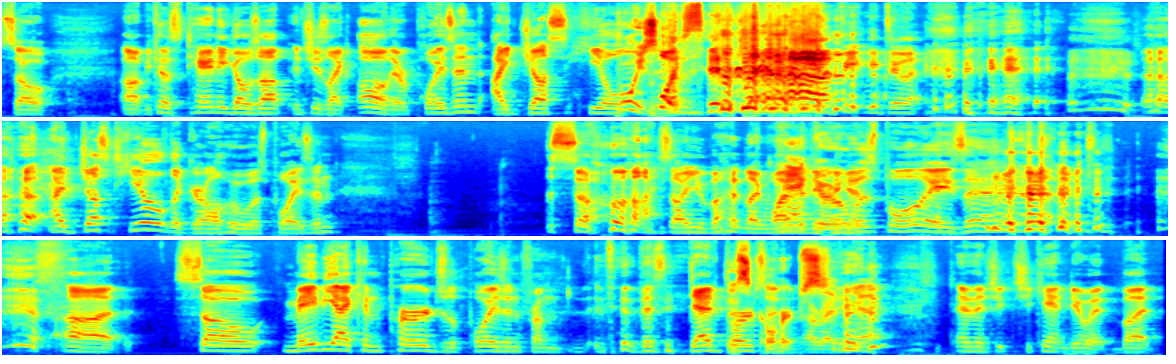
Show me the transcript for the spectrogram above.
So, uh, because Tandy goes up and she's like, "Oh, they're poisoned. I just healed. Poison. Beat me to it. I just healed the girl who was poisoned." So I saw you about like why that to do it girl again. was poisoned. Uh, so maybe I can purge the poison from th- this dead This person corpse. already. Yeah. and then she she can't do it. But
